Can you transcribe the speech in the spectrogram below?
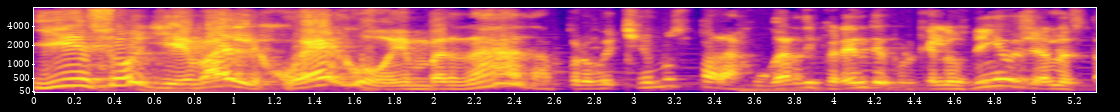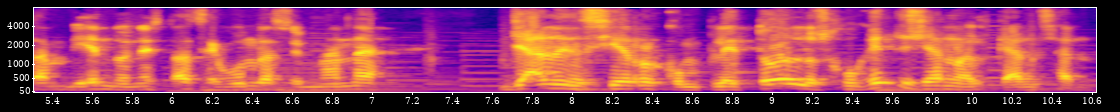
Y eso lleva el juego, en verdad. Aprovechemos para jugar diferente, porque los niños ya lo están viendo en esta segunda semana ya de encierro completo. Los juguetes ya no alcanzan.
